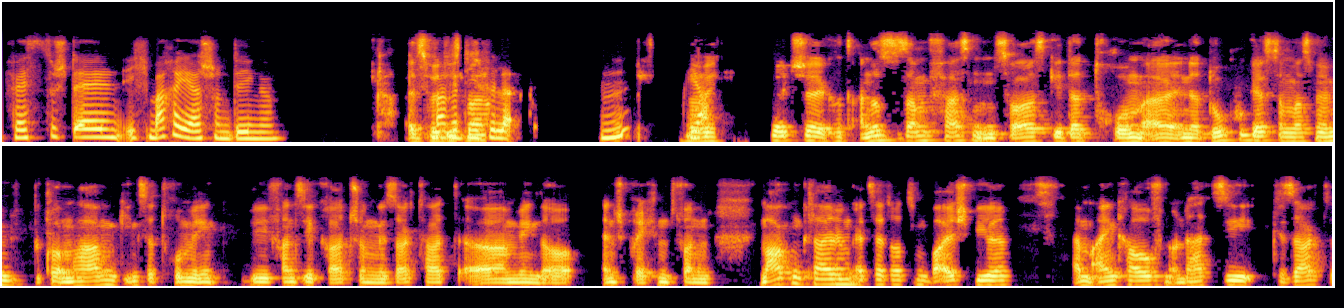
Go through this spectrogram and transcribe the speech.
festzustellen, ich mache ja schon Dinge. Also würde ich mal, hm? ja. ich kurz anders zusammenfassen. Und zwar, es geht darum, äh, in der Doku gestern, was wir mitbekommen haben, ging es darum, wegen, wie Franzi gerade schon gesagt hat, äh, wegen der entsprechend von Markenkleidung etc. zum Beispiel ähm, einkaufen. Und da hat sie gesagt,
